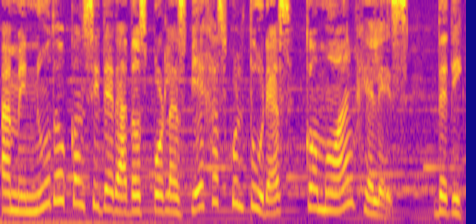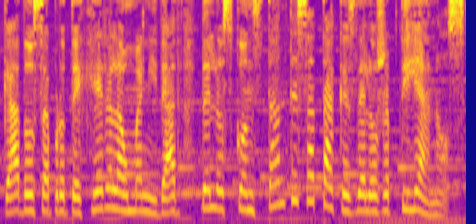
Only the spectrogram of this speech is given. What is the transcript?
A menudo considerados por las viejas culturas como ángeles, dedicados a proteger a la humanidad de los constantes ataques de los reptilianos.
